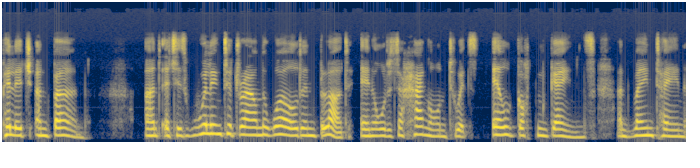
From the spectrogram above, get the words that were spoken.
pillage, and burn and it is willing to drown the world in blood in order to hang on to its ill gotten gains and maintain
